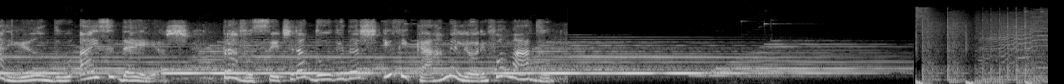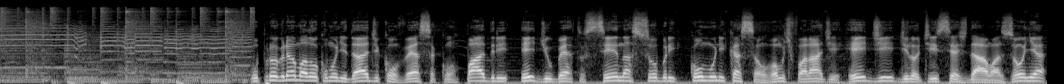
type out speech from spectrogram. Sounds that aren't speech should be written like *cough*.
Clareando as ideias. Para você tirar dúvidas e ficar melhor informado. O programa Alô Comunidade conversa com o padre Edilberto Sena sobre comunicação. Vamos falar de Rede de Notícias da Amazônia,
